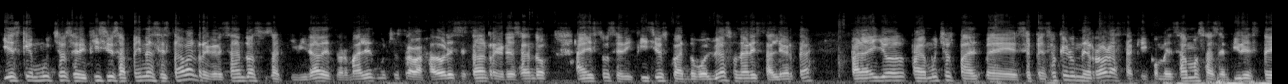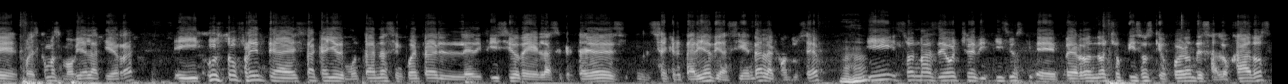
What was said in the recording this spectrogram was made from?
Y es que muchos edificios apenas estaban regresando a sus actividades normales, muchos trabajadores estaban regresando a estos edificios cuando volvió a sonar esta alerta para ellos, para muchos eh, se pensó que era un error hasta que comenzamos a sentir este, pues cómo se movía la tierra y justo frente a esta calle de Montana se encuentra el edificio de la Secretaría de, Secretaría de Hacienda, la Conducef, y son más de ocho edificios, eh, perdón, ocho pisos que fueron desalojados.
